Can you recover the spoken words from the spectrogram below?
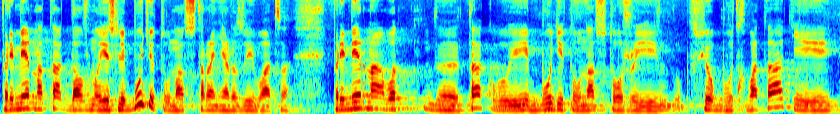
примерно так должно, если будет у нас в стране развиваться, примерно вот э, так и будет у нас тоже, и все будет хватать, и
